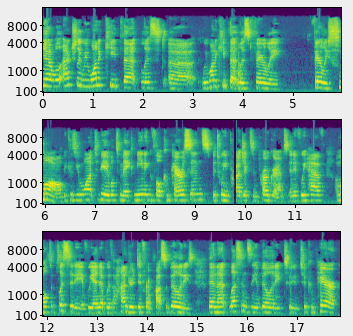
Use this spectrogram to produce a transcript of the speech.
Yeah, well, actually, we want to keep that list. Uh, we want to keep that list fairly, fairly small because you want to be able to make meaningful comparisons between projects and programs. And if we have a multiplicity, if we end up with a hundred different possibilities, then that lessens the ability to to compare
